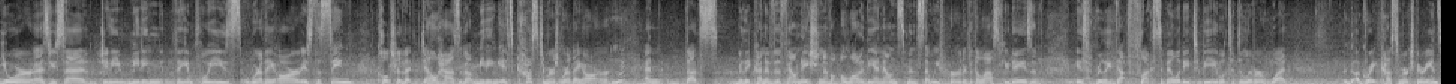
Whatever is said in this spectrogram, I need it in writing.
your, as you said, Ginny, meeting the employees where they are is the same culture that Dell has about meeting its customers where they are. Mm-hmm. And that's really kind of the foundation of a lot of the announcements that we've heard over the last few days of, is really that flexibility to be able to deliver what a great customer experience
